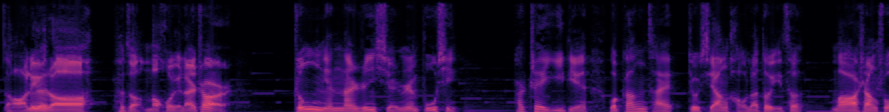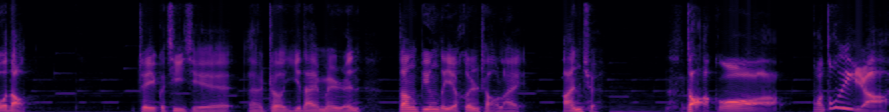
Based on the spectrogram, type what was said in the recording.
打猎的怎么会来这儿？中年男人显然不信，而这一点我刚才就想好了对策，马上说道：“这个季节，呃，这一带没人，当兵的也很少来，安全。”大哥，不对呀！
